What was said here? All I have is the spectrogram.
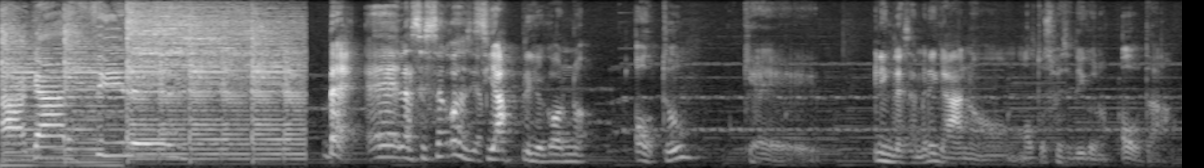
I got a feeling. Beh, eh, la stessa cosa si applica con ought, che in inglese americano molto spesso dicono oughta.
